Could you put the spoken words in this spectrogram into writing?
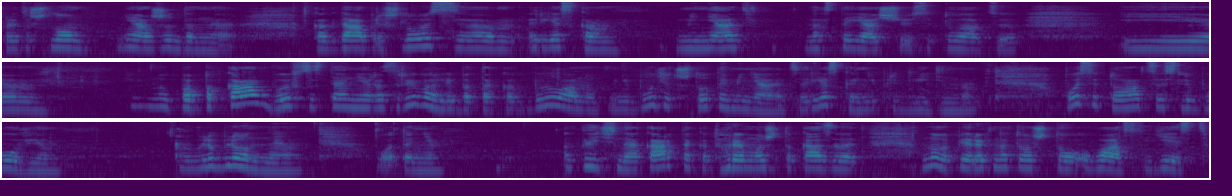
произошло неожиданное. Когда пришлось э, резко менять настоящую ситуацию. И ну, пока вы в состоянии разрыва, либо так как было, оно не будет, что-то меняется, резко и непредвиденно. По ситуации с любовью. Влюбленные, вот они. Отличная карта, которая может указывать, ну, во-первых, на то, что у вас есть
